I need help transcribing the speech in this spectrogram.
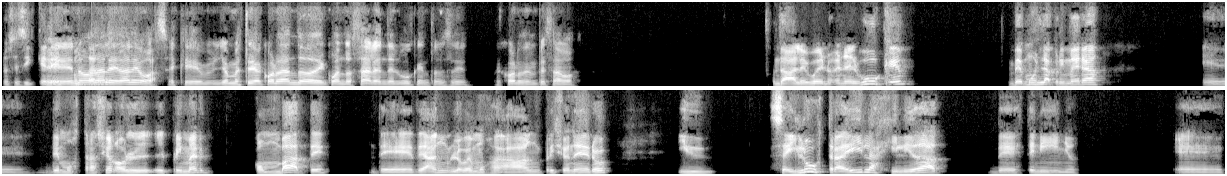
no sé si querés Eh, no, dale, vos dale vos. Es que yo me estoy acordando de cuando salen del buque, entonces mejor empezamos. Dale, bueno, en el buque vemos la primera eh, demostración o el, el primer combate de, de Aang, lo vemos a Aang prisionero y se ilustra ahí la agilidad de este niño. Eh,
